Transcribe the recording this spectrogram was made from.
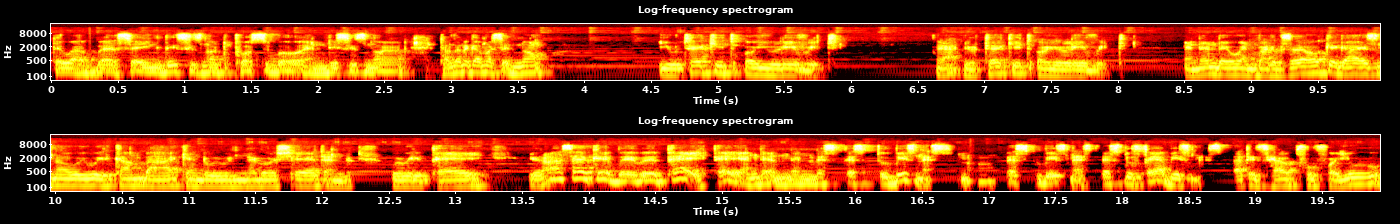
They were saying this is not possible and this is not. Tanzania government said, no, you take it or you leave it. Yeah, you take it or you leave it. And then they went back and said, okay, guys, now we will come back and we will negotiate and we will pay. You know, I said, okay, we will pay, pay, and then, then let's, let's do business. You know, let's do business. Let's do fair business. That is helpful for you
